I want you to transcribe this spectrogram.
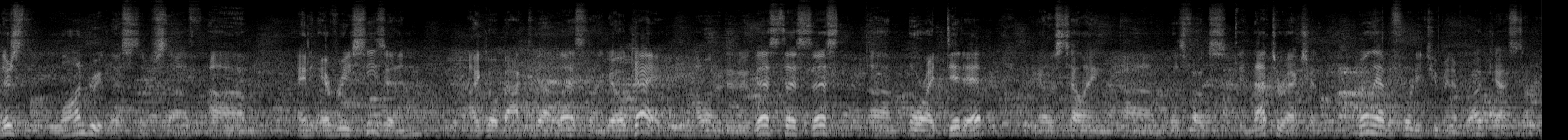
there's laundry lists of stuff. Um, and every season, I go back to that list and I go, okay, I wanted to do this, this, this, um, or I did it. I was telling um, those folks in that direction, we only have a 42 minute broadcast time,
